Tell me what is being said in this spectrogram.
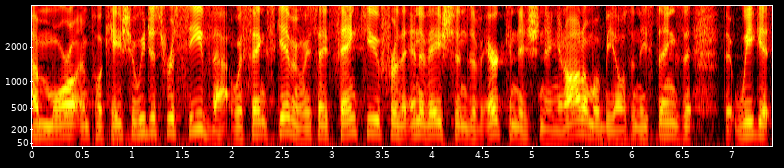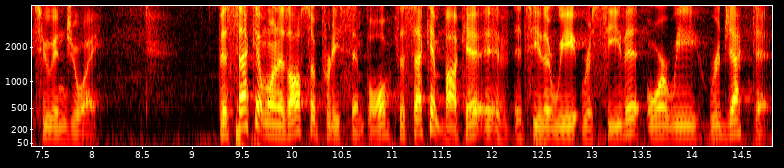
a moral implication. We just receive that with thanksgiving. We say, Thank you for the innovations of air conditioning and automobiles and these things that, that we get to enjoy. The second one is also pretty simple. The second bucket, it's either we receive it or we reject it.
